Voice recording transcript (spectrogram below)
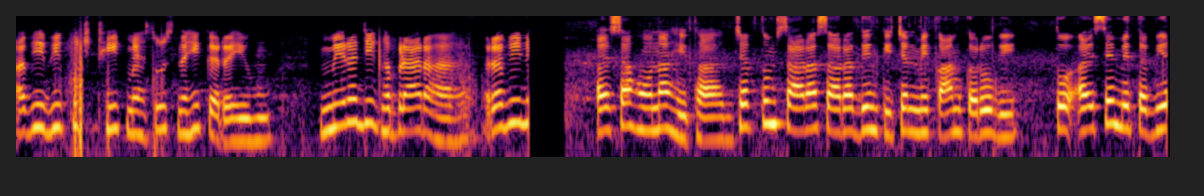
अभी भी कुछ ठीक महसूस नहीं कर रही हूँ। मेरा जी घबरा रहा है। रवि ने ऐसा होना ही था। जब तुम सारा सारा दिन किचन में काम करोगी तो ऐसे में तबीयत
